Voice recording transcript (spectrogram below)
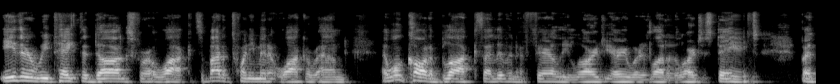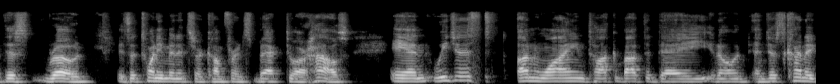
Either we take the dogs for a walk. It's about a 20 minute walk around. I won't call it a block because I live in a fairly large area where there's a lot of large estates. But this road is a 20 minute circumference back to our house. And we just unwind, talk about the day, you know, and, and just kind of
